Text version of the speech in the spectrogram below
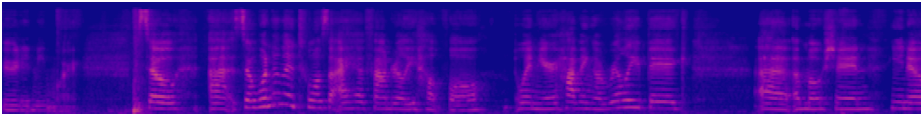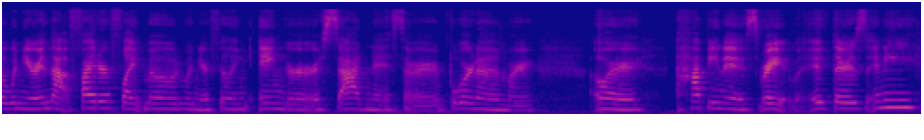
food anymore. So, uh, so one of the tools that I have found really helpful when you're having a really big uh, emotion. You know, when you're in that fight or flight mode, when you're feeling anger or sadness or boredom or or happiness, right? If there's any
